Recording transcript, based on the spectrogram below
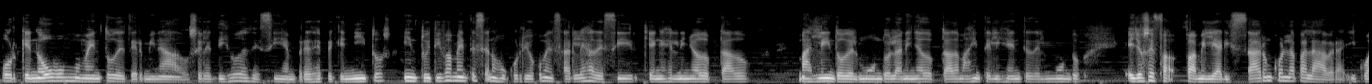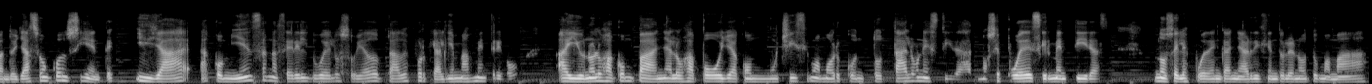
Porque no hubo un momento determinado, se les dijo desde siempre, desde pequeñitos, intuitivamente se nos ocurrió comenzarles a decir quién es el niño adoptado más lindo del mundo, la niña adoptada más inteligente del mundo. Ellos se fa familiarizaron con la palabra y cuando ya son conscientes y ya comienzan a hacer el duelo, soy adoptado es porque alguien más me entregó. Ahí uno los acompaña, los apoya con muchísimo amor, con total honestidad. No se puede decir mentiras, no se les puede engañar diciéndole no, tu mamá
